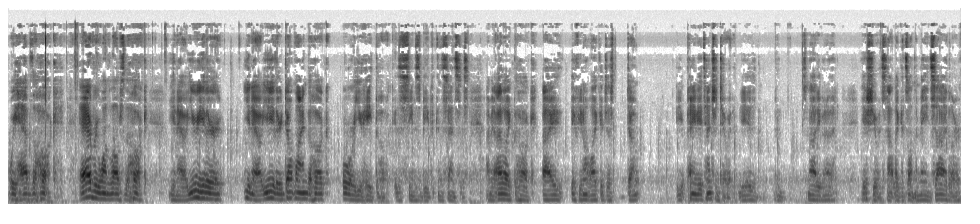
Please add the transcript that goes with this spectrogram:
We have the hook. Everyone loves the hook. You know, you either, you know, you either don't mind the hook or you hate the hook. It seems to be the consensus. I mean, I like the hook. I if you don't like it, just don't you pay any attention to it. You, it's not even a issue. It's not like it's on the main side or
